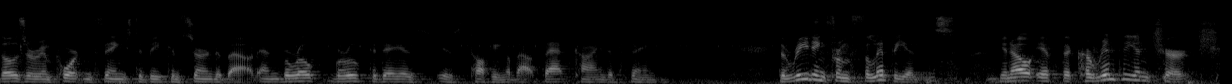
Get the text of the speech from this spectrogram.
those are important things to be concerned about. And Baruch, Baruch today is, is talking about that kind of thing. The reading from Philippians, you know, if the Corinthian church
